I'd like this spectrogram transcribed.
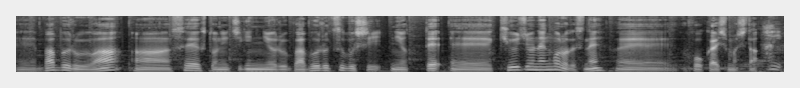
えーバブルはあー政府と日銀によるバブル潰しによって、えー90年頃ですね、えー崩壊しました。はい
